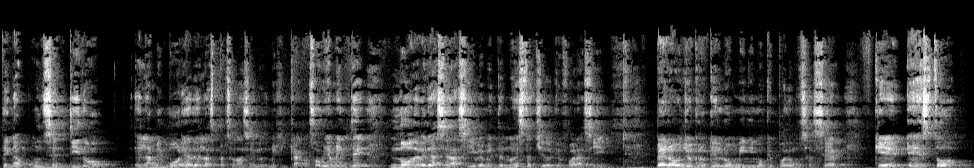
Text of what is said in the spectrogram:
tenga un sentido en la memoria de las personas y de los mexicanos. Obviamente no debería ser así, obviamente no está chido que fuera así, pero yo creo que lo mínimo que podemos hacer, que esto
